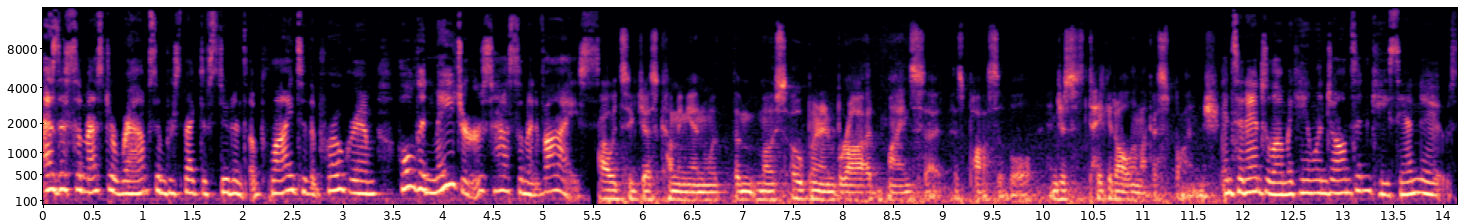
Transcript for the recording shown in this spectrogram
As the semester wraps and prospective students apply to the program, Holden Majors has some advice. I would suggest coming in with the most open and broad mindset as possible and just take it all in like a sponge. In San Angelo, Michaelan Johnson, KSAN News.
